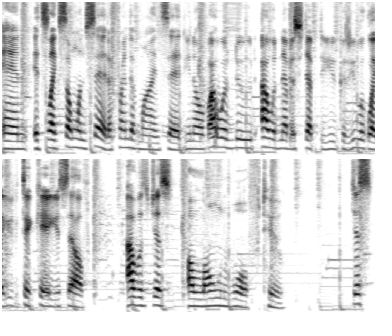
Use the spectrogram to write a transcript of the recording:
and it's like someone said, a friend of mine said, you know, if I were a dude, I would never step to you because you look like you could take care of yourself. I was just a lone wolf, too. Just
